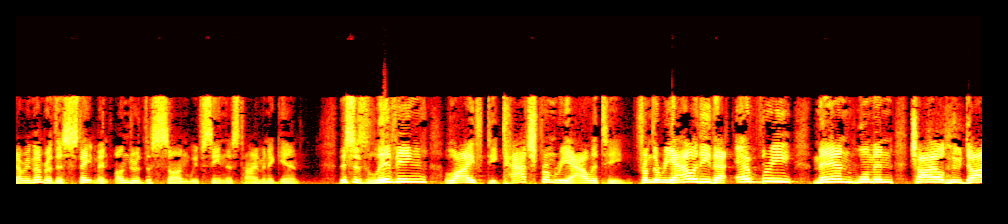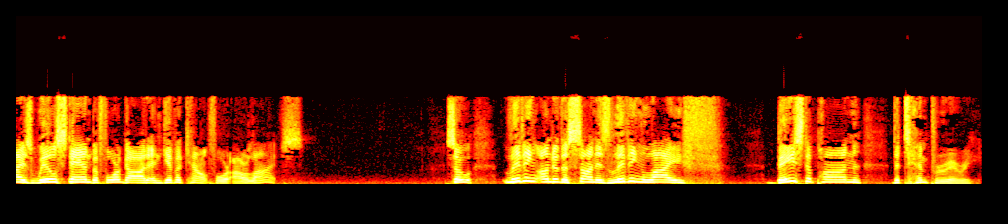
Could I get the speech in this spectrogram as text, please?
Now remember this statement, under the sun. We've seen this time and again. This is living life detached from reality, from the reality that every man, woman, child who dies will stand before God and give account for our lives. So, living under the sun is living life based upon the temporary.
